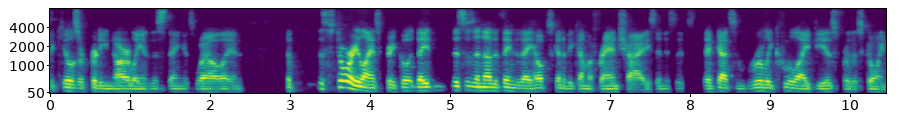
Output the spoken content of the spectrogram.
the kills are pretty gnarly in this thing as well, and the storyline's pretty cool. They this is another thing that they hope is going to become a franchise, and it's, it's, they've got some really cool ideas for this going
